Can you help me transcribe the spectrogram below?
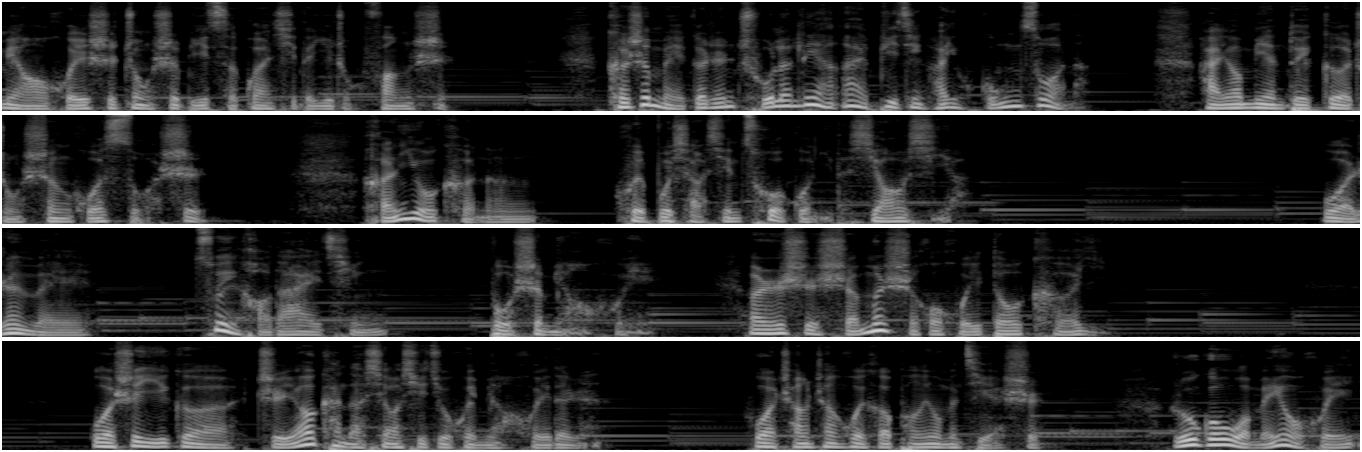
秒回是重视彼此关系的一种方式。可是每个人除了恋爱，毕竟还有工作呢，还要面对各种生活琐事，很有可能会不小心错过你的消息啊。我认为，最好的爱情，不是秒回，而是什么时候回都可以。我是一个只要看到消息就会秒回的人，我常常会和朋友们解释，如果我没有回，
